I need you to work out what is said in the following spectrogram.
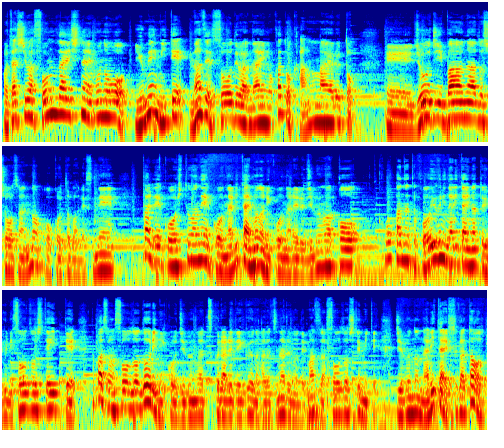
私は存在しないものを夢見てなぜそうではないのかと考えると、えージョージ・バーナード・ショーさんのお言葉ですね。やっぱりねこう人はねこうなりたいものにこうなれる。自分はこうこうかなとこういうふうになりたいなというふうに想像していってやっぱその想像通りにこう自分が作られていくような形になるのでまずは想像してみて自分のなりたい姿を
